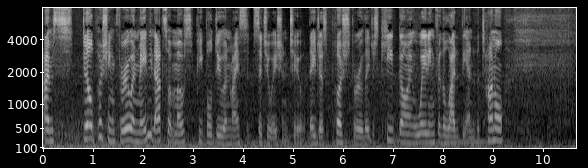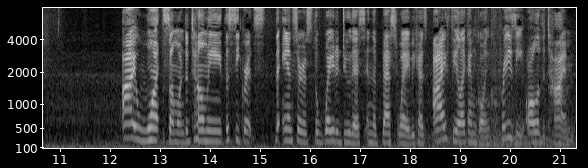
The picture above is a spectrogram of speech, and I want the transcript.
I'm still pushing through and maybe that's what most people do in my situation too. They just push through. They just keep going, waiting for the light at the end of the tunnel. I want someone to tell me the secrets, the answers, the way to do this in the best way because I feel like I'm going crazy all of the time.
